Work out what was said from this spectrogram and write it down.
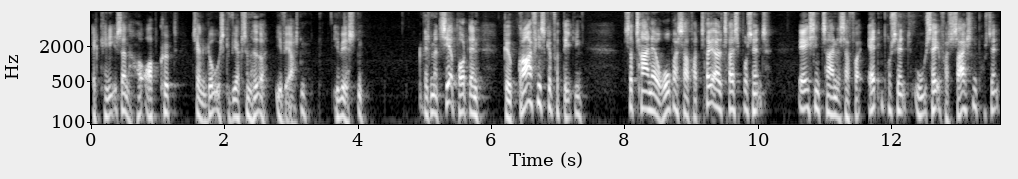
at kineserne har opkøbt teknologiske virksomheder i verden, i Vesten. Hvis man ser på den geografiske fordeling, så tegner Europa sig fra 53 procent, Asien tegner sig fra 18 procent, USA fra 16 procent,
